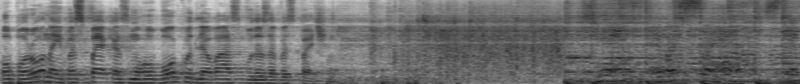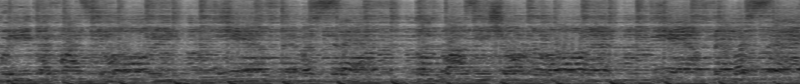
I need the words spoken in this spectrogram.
оборона і безпека з мого боку для вас буде забезпечена. Є в тебе все, з тебе і Карпатські гори тебе все, Донбас і чорне море, є в тебе все.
